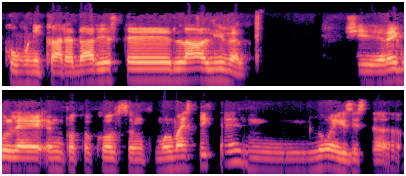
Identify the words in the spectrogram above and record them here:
comunicare, dar este la alt nivel. Și regulile în protocol sunt mult mai stricte, nu există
